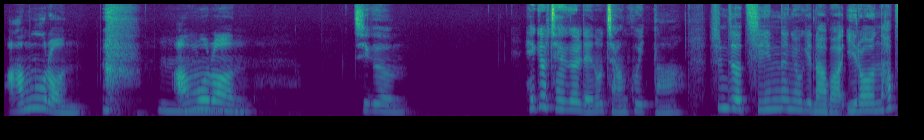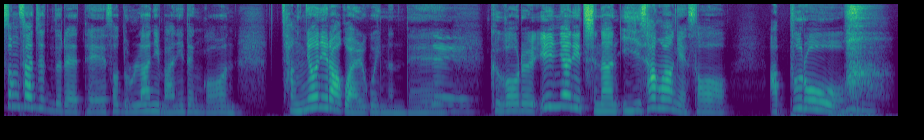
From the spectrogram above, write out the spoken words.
아무런 음. 아무런 지금 해결책을 내놓지 않고 있다. 심지어 지인 능욕이나 막 이런 합성 사진들에 대해서 논란이 많이 된 건 작년이라고 알고 있는데 그거를 1년이 지난 이 상황에서 앞으로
